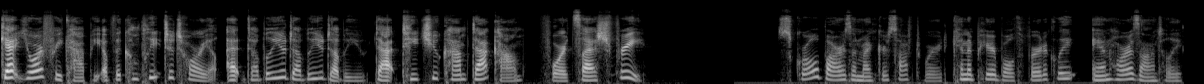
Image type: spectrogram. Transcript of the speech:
Get your free copy of the complete tutorial at www.teachucomp.com forward slash free. Scroll bars in Microsoft Word can appear both vertically and horizontally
